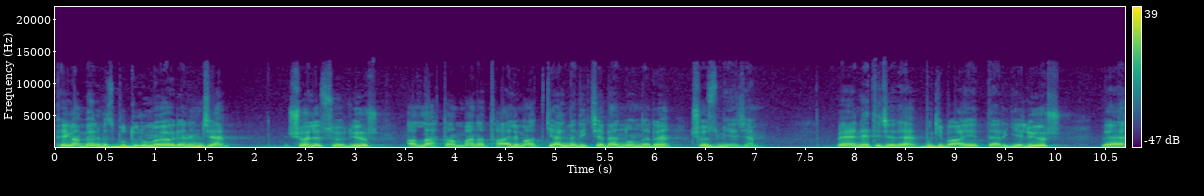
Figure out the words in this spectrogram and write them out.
Peygamberimiz bu durumu öğrenince şöyle söylüyor. Allah'tan bana talimat gelmedikçe ben onları çözmeyeceğim. Ve neticede bu gibi ayetler geliyor ve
